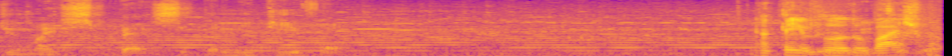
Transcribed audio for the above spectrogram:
de uma espécie primitiva. Aquele falou do Batman.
